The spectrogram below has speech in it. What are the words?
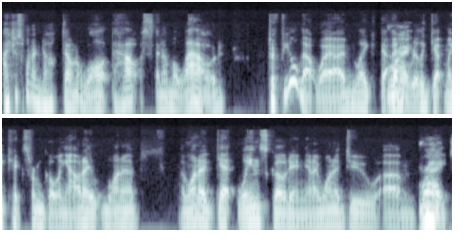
"I just want to knock down a wall at the house, and I'm allowed to feel that way. I'm like, I don't really get my kicks from going out. I want to." I want to get wainscoting and I want to do um, Right.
